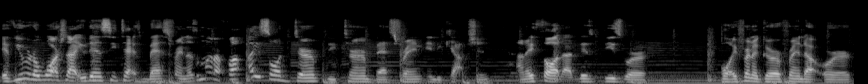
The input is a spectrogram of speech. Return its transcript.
If you were to watch that, you didn't see text best friend. As a matter of fact, I saw the term the term best friend in the caption, and I thought that this, these were boyfriend and girlfriend that were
